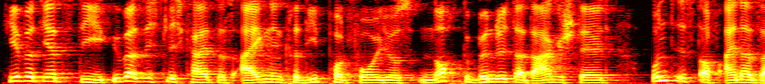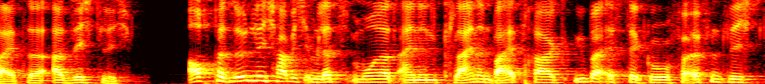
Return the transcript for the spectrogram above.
Hier wird jetzt die Übersichtlichkeit des eigenen Kreditportfolios noch gebündelter dargestellt und ist auf einer Seite ersichtlich. Auch persönlich habe ich im letzten Monat einen kleinen Beitrag über Estate Guru veröffentlicht,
